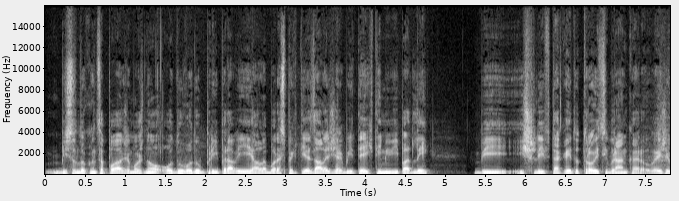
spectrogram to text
by som dokonca povedal, že možno od dôvodu prípravy, alebo respektíve záleží, ak by tie ich týmy vypadli, by išli v takejto trojici brankárov. Vieš, že,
